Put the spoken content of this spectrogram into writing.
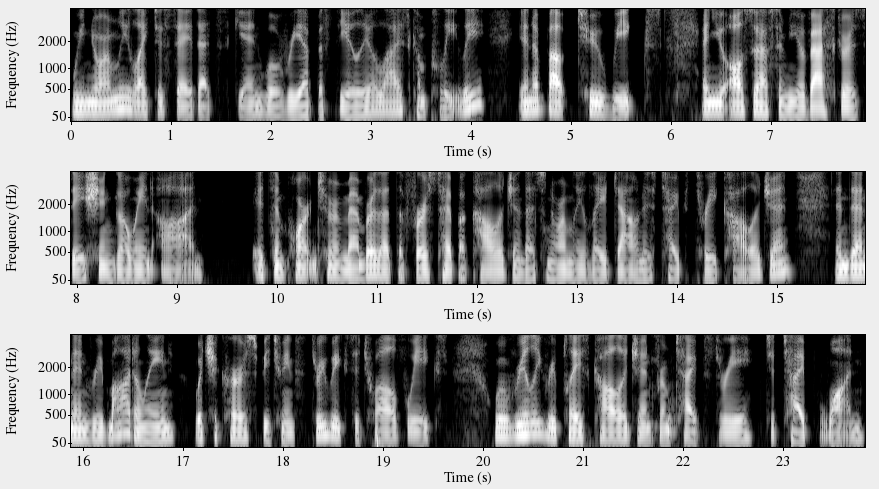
We normally like to say that skin will reepithelialize completely in about two weeks, and you also have some neovascularization going on. It's important to remember that the first type of collagen that's normally laid down is type 3 collagen. And then in remodeling, which occurs between 3 weeks to 12 weeks, will really replace collagen from type 3 to type 1.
